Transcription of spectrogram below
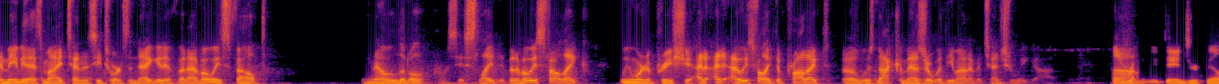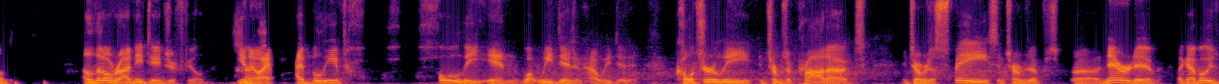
and maybe that's my tendency towards the negative, but I've always felt, you know, a little, I don't say slighted, but I've always felt like we weren't appreciated. I, I, always felt like the product uh, was not commensurate with the amount of attention we got. Um, Rodney Dangerfield. A little Rodney Dangerfield. You know, I, I believed wholly in what we did and how we did it culturally, in terms of product, in terms of space, in terms of uh, narrative. Like I've always,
